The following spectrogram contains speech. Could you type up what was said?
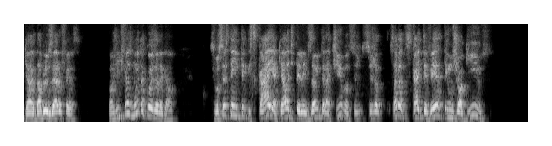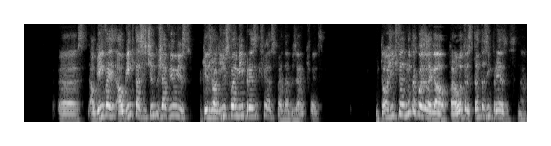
que a W0 fez. Então a gente fez muita coisa legal. Se vocês têm Sky, aquela de televisão interativa, você, já sabe a Sky TV tem uns joguinhos. Uh, alguém vai, alguém que está assistindo já viu isso. Aqueles joguinhos foi a minha empresa que fez, foi a W0 que fez. Então a gente fez muita coisa legal para outras tantas empresas, né?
